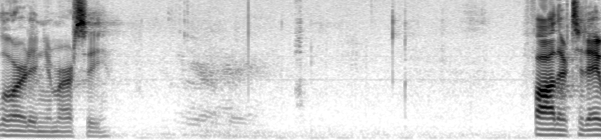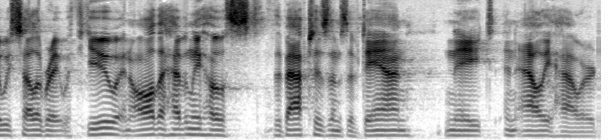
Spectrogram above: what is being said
Lord, in your mercy. Father, today we celebrate with you and all the heavenly hosts the baptisms of Dan, Nate, and Allie Howard.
